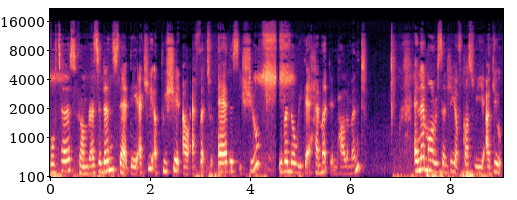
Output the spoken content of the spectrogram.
voters, from residents, that they actually appreciate our effort to air this issue, even though we get hammered in Parliament. And then more recently, of course, we argue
